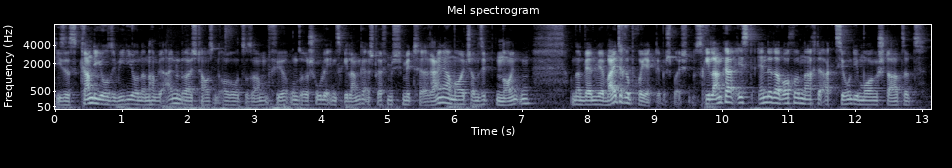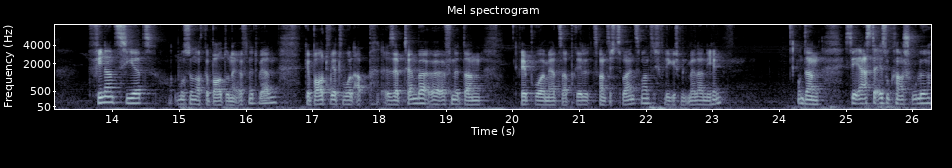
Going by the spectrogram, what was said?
dieses grandiose Video und dann haben wir 31.000 Euro zusammen für unsere Schule in Sri Lanka. Ich treffe mich mit Rainer Meutsch am 7.9. und dann werden wir weitere Projekte besprechen. Sri Lanka ist Ende der Woche nach der Aktion, die morgen startet, finanziert, muss nur noch gebaut und eröffnet werden. Gebaut wird wohl ab September, eröffnet dann Februar, März, April 2022, fliege ich mit Melanie hin. Und dann ist die erste SUK-Schule,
